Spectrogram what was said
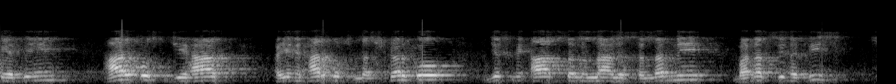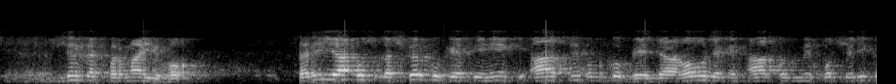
کہتے ہیں، ہر اس جہاد یعنی ہر اس لشکر کو جس میں آپ صلی اللہ علیہ وسلم نے بنفسی نفیس شرکت فرمائی ہو۔ سریا اس لشکر کو کہتے ہیں کہ آپ نے ان کو بھیجا ہو، لیکن آپ ان میں خود شریک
